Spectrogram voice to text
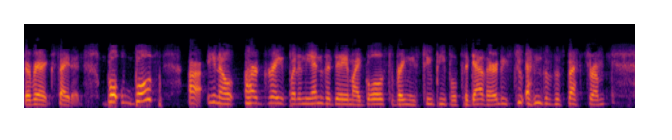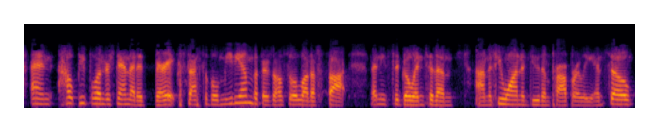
they're very excited. But both are, you know, are great, but in the end of the day, my goal is to bring these two people together, these two ends of the spectrum and help people understand that it's a very accessible medium, but there's also a lot of thought that needs to go into them um, if you want to do them properly. And so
